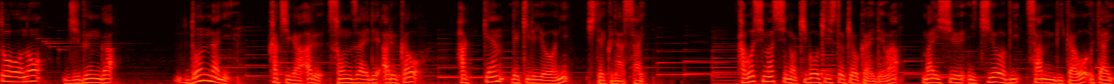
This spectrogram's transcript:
当の自分がどんなに価値がある存在であるかを発見できるようにしてください。鹿児島市の希望キリスト教会では毎週日曜日賛美歌を歌い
